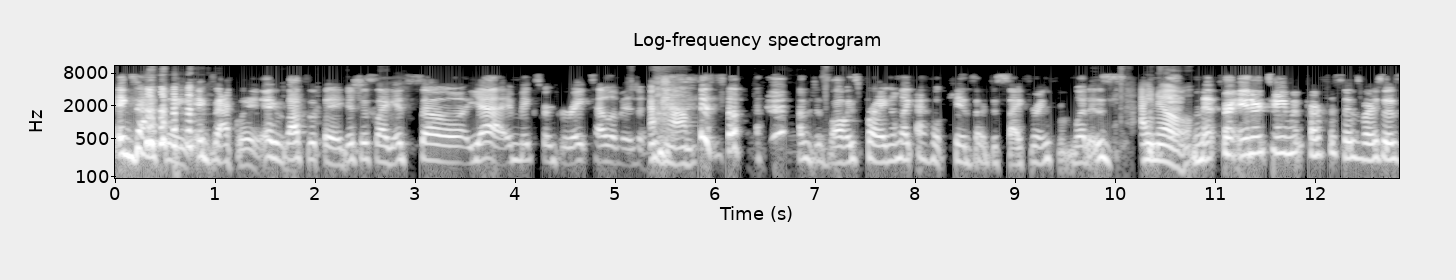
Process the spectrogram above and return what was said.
Exactly, exactly. Eh, That's the thing. It's just like it's so yeah, it makes for great television. Uh-huh. so I'm just always praying. I'm like, I hope kids are deciphering from what is I know. meant for entertainment purposes versus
